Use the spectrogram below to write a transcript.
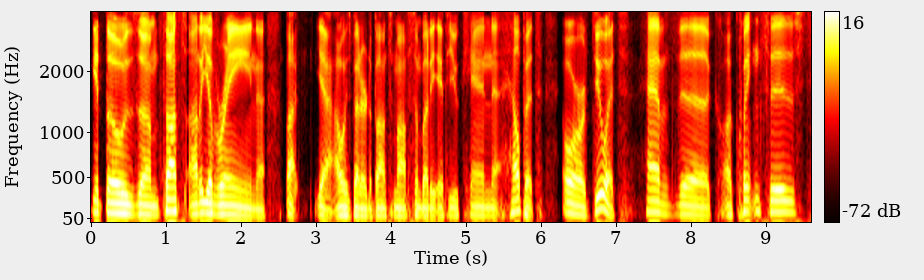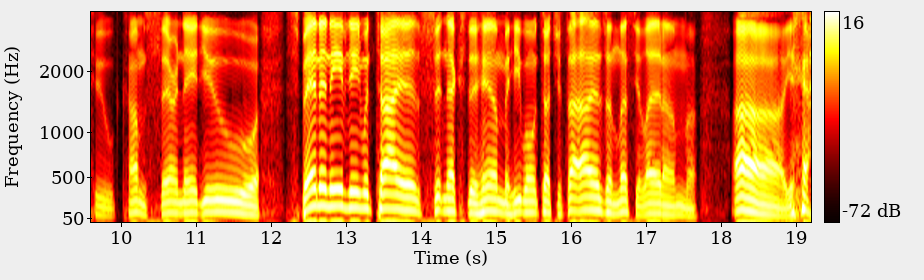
get those um, thoughts out of your brain. But yeah, always better to bounce them off somebody if you can help it or do it. Have the acquaintances to come serenade you. Spend an evening with Tyus. Sit next to him. He won't touch your thighs unless you let him. Uh, yeah.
